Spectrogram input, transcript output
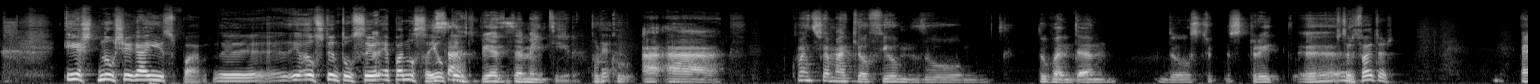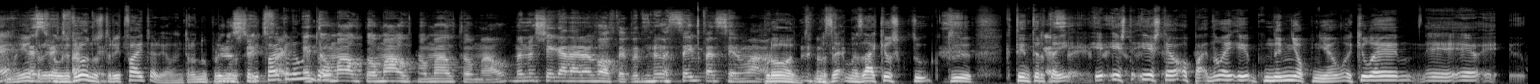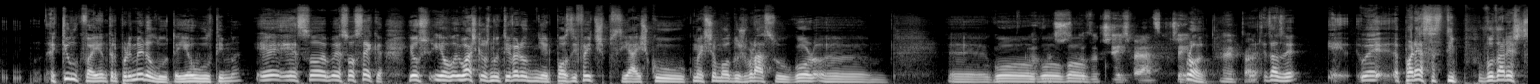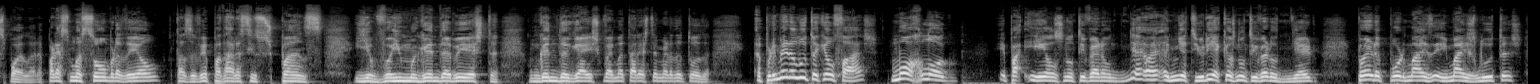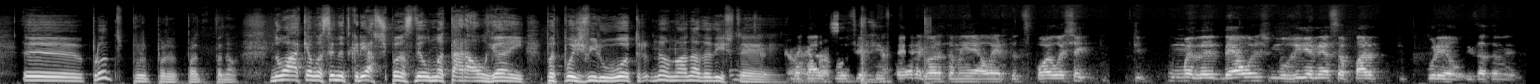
Este não chega a isso, pá. Eh, Eles tentam ser, é pá, não sei, ele Isso tenta. às vezes é mentira. Porque há, há- Como é que se chama aquele filme do, do Van Damme? Do Str- Street. eh, Street Fighter? É? Também É entrou- Street ele entrou no Fighter. Street Fighter, ele entrou no, No primeiro Street Fighter, ele É tão mal, tão mal, tão mal, tão mal, mas não chega a dar a volta, continua sempre a ser mal. Pronto, mas, é- mas há aqueles que, tu, que, te, que te entretêm. Eu sei, Este, sei. este é, opa, não é, é- na minha opinião, aquilo é, é- é- é- aquilo que vai entre a primeira luta e a última é, é só, é só seca. Eles, eu, eu acho que eles não tiveram dinheiro para os efeitos especiais, com como é que se chama o dos braços? O Gor, uh, uh, go, go, Os, go. os outros seis braços. Sim, Pronto, estás a ver? Aparece-se tipo, vou dar este spoiler, aparece uma sombra dele, estás a ver, para dar assim suspense, e vem uma ganda besta, um ganda gajo que vai matar esta merda toda. A primeira luta que ele faz, morre logo. E eles não tiveram a minha teoria é que eles não tiveram dinheiro para pôr mais, em mais lutas. eh, pronto, para não. Não há aquela cena de criar suspense dele matar alguém para depois vir o outro. Não, não há nada disto. É, Por acaso, vou ser sincero, agora também é alerta de spoiler. Achei que tipo, uma de- delas morria nessa parte tipo, por ele, exatamente.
